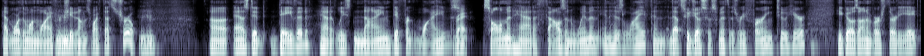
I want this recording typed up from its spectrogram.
had more than one wife or mm-hmm. cheated on his wife. That's true. Uh, as did David, had at least nine different wives. Right. Solomon had a thousand women in his life, and that's who Joseph Smith is referring to here. He goes on in verse 38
